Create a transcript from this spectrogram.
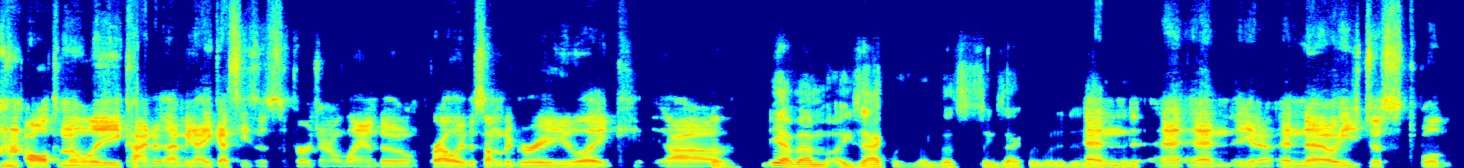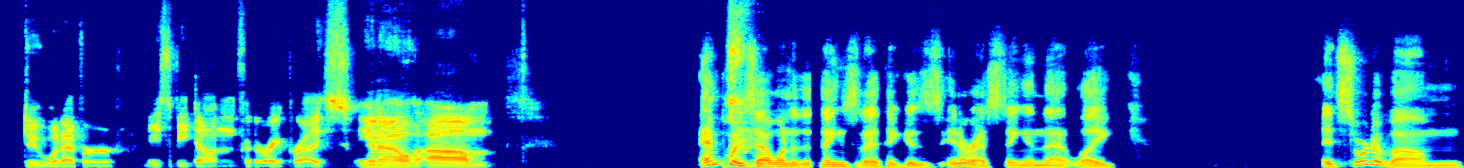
ultimately, kind of. I mean, I guess he's a subversion of Lando, probably to some degree. Like, uh, Sure. Yeah, I'm, exactly. Like that's exactly what it is. And, and and you know, and no, he's just will do whatever needs to be done for the right price. You know, um, and points out one of the things that I think is interesting in that like it's sort of um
